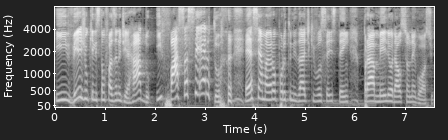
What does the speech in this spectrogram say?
e veja o que eles estão fazendo de errado e faça certo. Essa é a maior oportunidade que vocês têm para melhorar o seu negócio.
